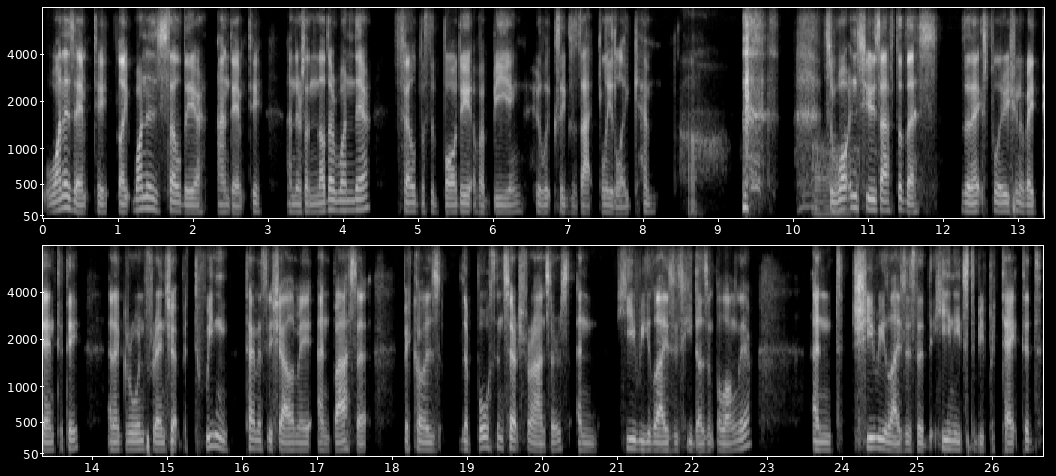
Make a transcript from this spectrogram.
One is empty, like one is still there and empty, and there's another one there filled with the body of a being who looks exactly like him. So, what oh. ensues after this is an exploration of identity and a growing friendship between Timothy Chalamet and Bassett because they're both in search for answers and he realizes he doesn't belong there. And she realizes that he needs to be protected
